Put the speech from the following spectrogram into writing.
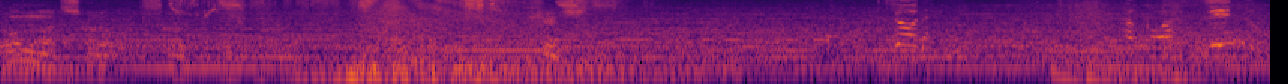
どんな力を使う？か決してそうだよ箱はジの。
